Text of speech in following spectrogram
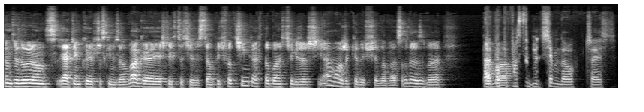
kontynuując, ja dziękuję wszystkim za uwagę. Jeśli chcecie wystąpić w odcinkach, to bądźcie grzeczni, a może kiedyś się do Was odezwę. Pa, Albo pa. po prostu bądźcie mną. Cześć.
